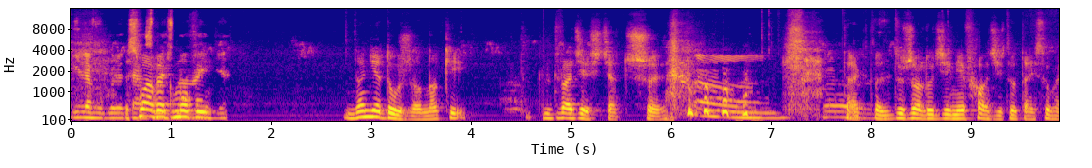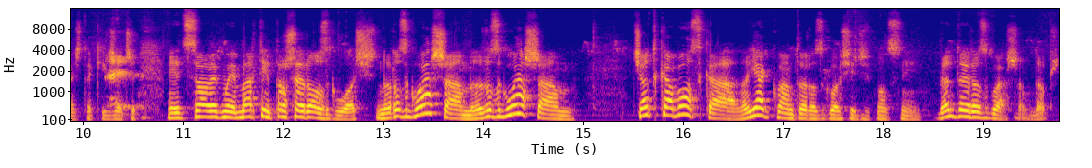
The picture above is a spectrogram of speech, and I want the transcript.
Ile w ogóle teraz Sławek można mówi- wejdzie? No niedużo, no ki- 23. O, Tak, to dużo ludzi nie wchodzi tutaj słuchać takich rzeczy. Więc Sławek mówi, Martin, proszę rozgłoś. No rozgłaszam, rozgłaszam. Ciotka Boska, no jak mam to rozgłosić mocniej? Będę rozgłaszał, dobrze.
